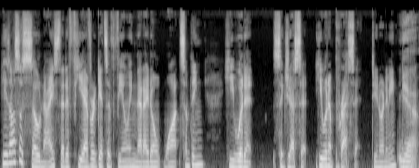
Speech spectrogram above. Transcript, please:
he's also so nice that if he ever gets a feeling that I don't want something, he wouldn't suggest it. He wouldn't press it. Do you know what I mean? Yeah.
